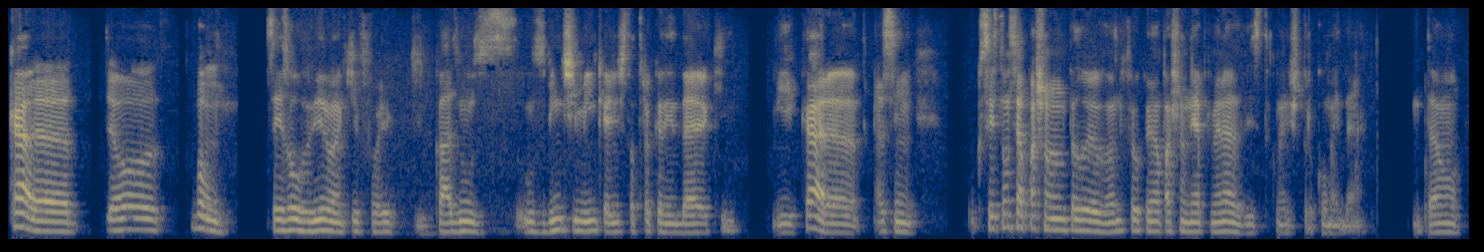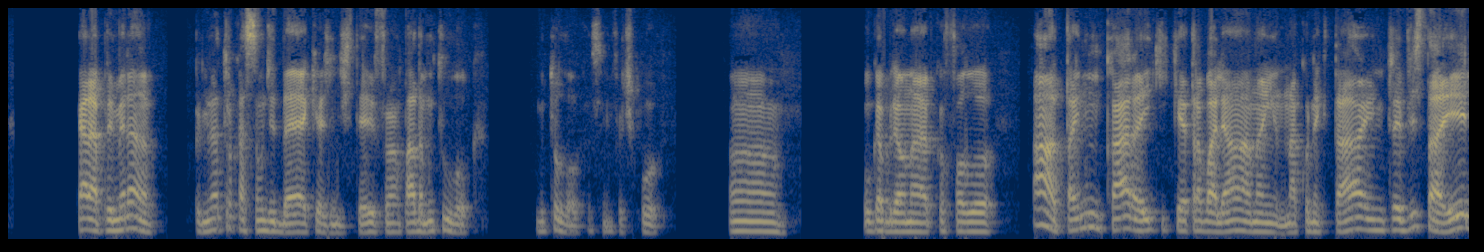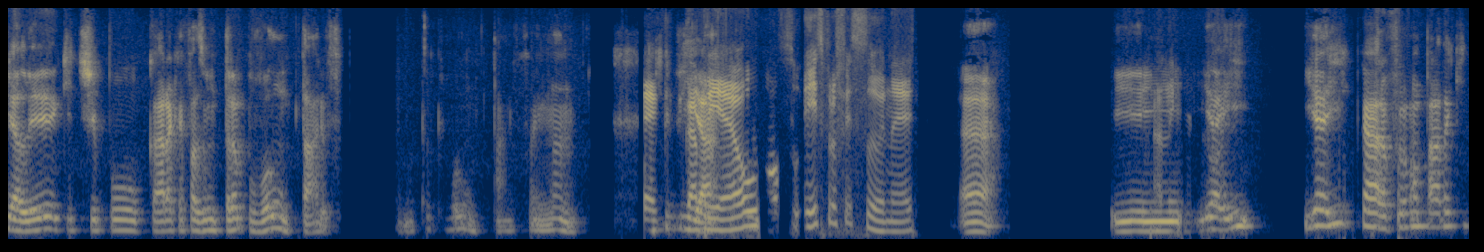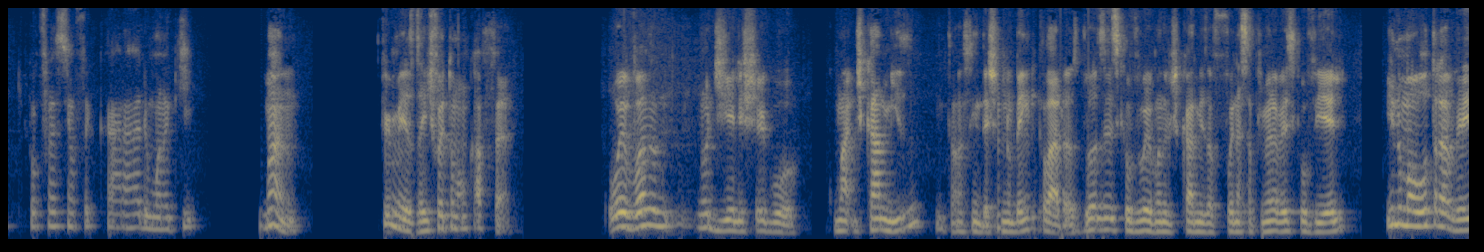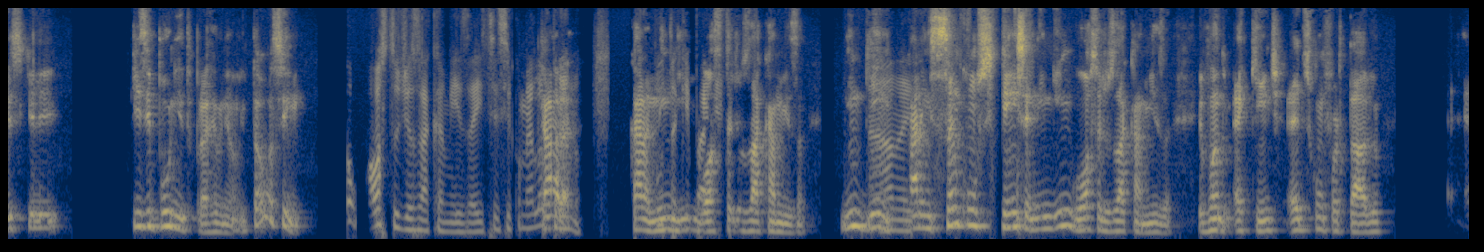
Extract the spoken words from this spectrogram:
Cara, eu. Bom, vocês ouviram aqui, foi quase uns, uns 20 mil que a gente tá trocando ideia aqui. E, cara, assim, o que vocês estão se apaixonando pelo Evandro foi o que eu me apaixonei à primeira vista, quando a gente trocou uma ideia. Então, cara, a primeira, primeira trocação de ideia que a gente teve foi uma parada muito louca. Muito louca, assim. Foi tipo, Uh, o Gabriel na época falou: Ah, tá indo um cara aí que quer trabalhar na, na Conectar, entrevista ele a ler que, tipo, o cara quer fazer um trampo voluntário. Um trampo voluntário. Foi, mano. É, Gabriel, nosso ex-professor, né? É. E, e aí, e aí, cara, foi uma parada que tipo, eu falei assim, eu falei, caralho, mano, que. Mano, firmeza. A gente foi tomar um café. O Evandro, no dia, ele chegou de camisa, então, assim, deixando bem claro, as duas vezes que eu vi o Evandro de camisa foi nessa primeira vez que eu vi ele, e numa outra vez que ele quis ir bonito pra reunião. Então, assim. Eu gosto de usar camisa, aí você se come Cara, cara ninguém gosta de usar camisa. Ninguém, não é... cara, em sã consciência, ninguém gosta de usar camisa. Evandro, é quente, é desconfortável.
